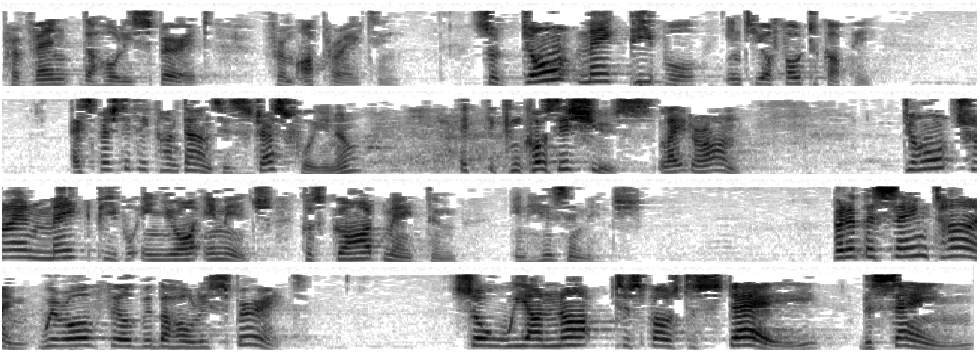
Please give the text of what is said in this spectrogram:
prevent the Holy Spirit from operating. So don't make people into your photocopy. Especially if they can't dance. It's stressful, you know. It, it can cause issues later on. Don't try and make people in your image because God made them in His image. But at the same time, we're all filled with the Holy Spirit. So we are not supposed to stay the same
